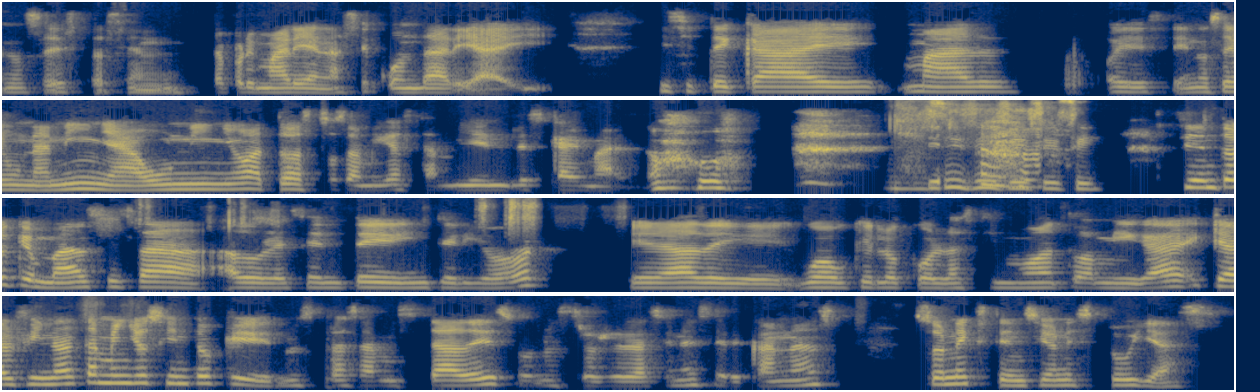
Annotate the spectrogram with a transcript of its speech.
no sé, estás en la primaria, en la secundaria y, y si te cae mal este, no sé, una niña o un niño, a todas tus amigas también les cae mal, ¿no? Sí, sí, sí, sí, sí. Siento que más esa adolescente interior era de, wow, qué loco, lastimó a tu amiga, que al final también yo siento que nuestras amistades o nuestras relaciones cercanas son extensiones tuyas.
